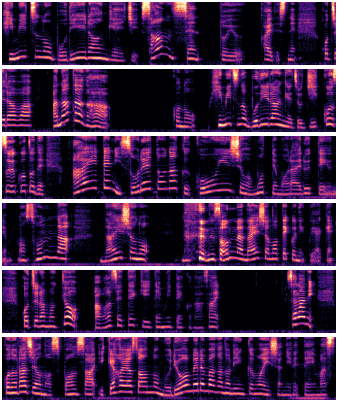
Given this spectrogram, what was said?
秘密のボディランゲージ3選という回ですね。こちらはあなたがこの秘密のボディランゲージを実行することで相手にそれとなく好印象を持ってもらえるっていうね、まあ、そんな内緒の そんな内緒のテクニックやけん。こちらも今日合わせて聞いてみてください。さらにこのラジオのスポンサー池早さんの無料メルマガのリンクも一緒に入れています。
